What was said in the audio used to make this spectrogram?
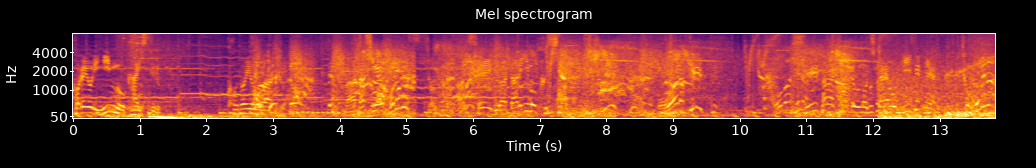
これより任務を開始する。この世の悪は私が滅ぼす。正義は誰にも屈しない。終わらせる。スーパーヒーローの力を見せてやるとどめだ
